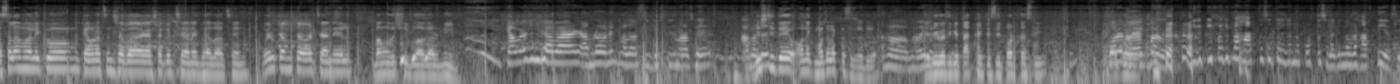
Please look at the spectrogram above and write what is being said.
আসসালামু আলাইকুম কেমন আছেন সবাই? আশা করছি অনেক ভালো আছেন। Welcome to our channel Bangladeshi blogger Meem কেমন আছেন সবাই? আমরা অনেক ভালো আছি বৃষ্টির মাঝে। আমাদের বৃষ্টিতে অনেক মজা লাগতেছে যদিও। হ্যাঁ ভালোই এদিকে ওদিকে টাক খাইতেছি পড়তাছি। পরে নয় একবার কিন্তু টিপা টিপা হাঁটতেছে তো এই জন্য পড়তেছে না কিন্তু আমরা হাঁটতেই আছি।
